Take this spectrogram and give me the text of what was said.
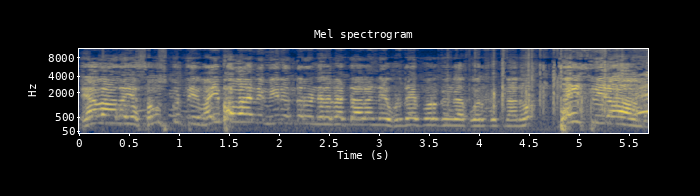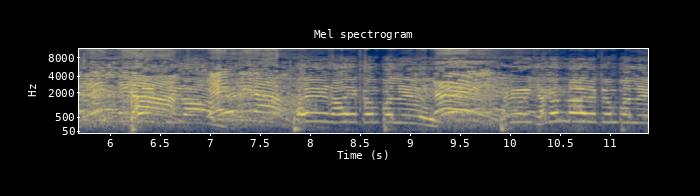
దేవాలయ సంస్కృతి వైభవాన్ని మీరందరూ నిలబెట్టాలని హృదయపూర్వకంగా కోరుకుంటున్నాను. జై శ్రీరామ్! జై శ్రీరామ్! జై శ్రీరామ్! జై నాయకంపల్లి! జై! జగన్నాయకంపల్లి!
